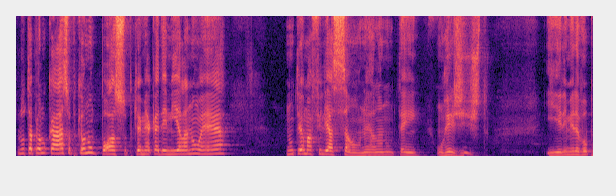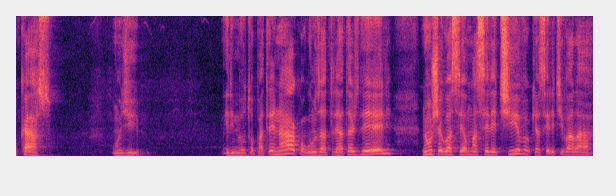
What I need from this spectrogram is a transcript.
luta pelo Cássio, porque eu não posso, porque a minha academia ela não é não tem uma filiação, né? Ela não tem um registro. E ele me levou para o Cássio, onde ele me botou para treinar com alguns atletas dele. Não chegou a ser uma seletiva, porque a seletiva lá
